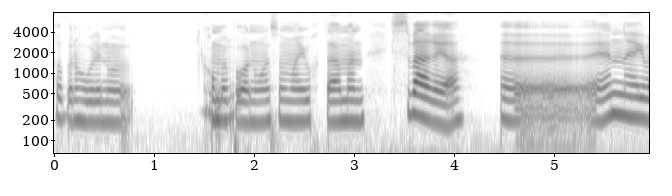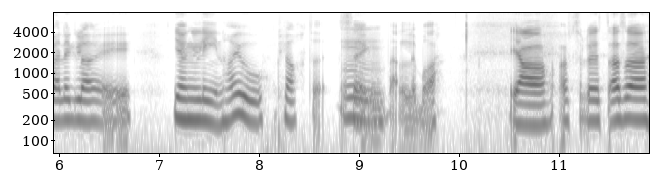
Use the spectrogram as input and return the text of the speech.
toppen av hodet nå komme Mm. på noen som har gjort det, men Sverige eh, En jeg er veldig glad i. Young Lean har jo klart seg Mm. veldig bra. Ja, absolutt. Altså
